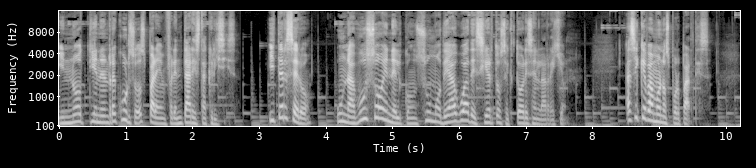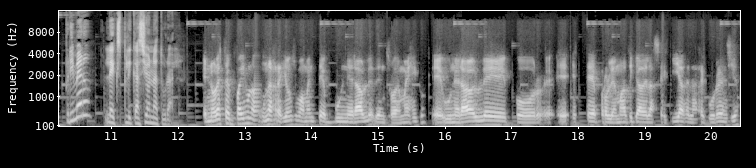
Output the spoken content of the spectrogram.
y no tienen recursos para enfrentar esta crisis. Y tercero, un abuso en el consumo de agua de ciertos sectores en la región. Así que vámonos por partes. Primero, la explicación natural. El noreste del país es una, una región sumamente vulnerable dentro de México, eh, vulnerable por eh, esta problemática de las sequías, de las recurrencias,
